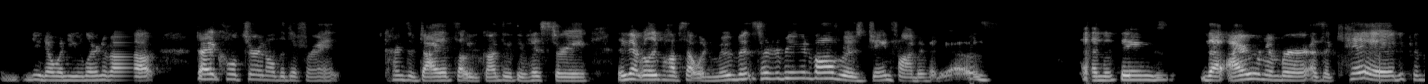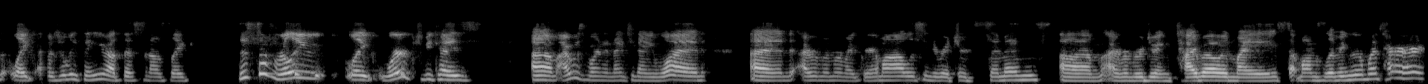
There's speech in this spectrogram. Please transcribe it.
you know, when you learn about diet culture and all the different kinds of diets that we've gone through through history, I think that really pops out when movement started being involved was Jane Fonda videos. And the things that I remember as a kid, because like I was really thinking about this and I was like, this stuff really like worked because um, I was born in 1991 and I remember my grandma listening to Richard Simmons. Um, I remember doing Tae Bo in my stepmom's living room with her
